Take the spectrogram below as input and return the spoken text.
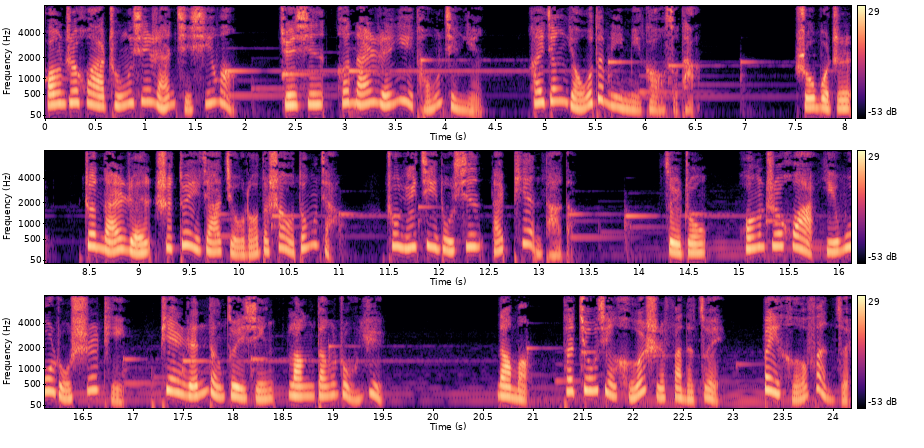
黄之化重新燃起希望，决心和男人一同经营，还将油的秘密告诉他。殊不知，这男人是对家酒楼的少东家，出于嫉妒心来骗他的。最终，黄之化以侮辱尸体、骗人等罪行锒铛入狱。那么，他究竟何时犯的罪？为何犯罪？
